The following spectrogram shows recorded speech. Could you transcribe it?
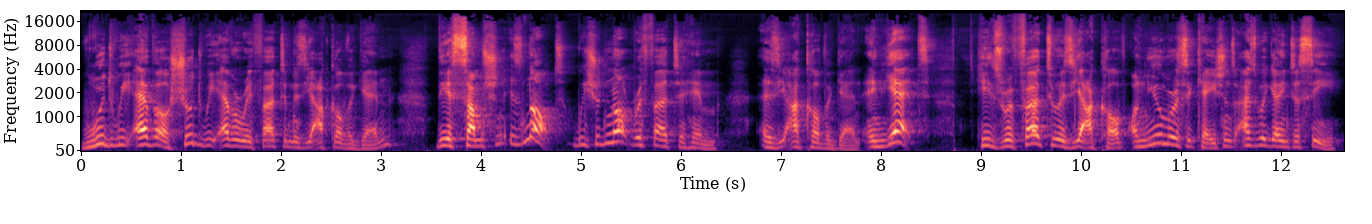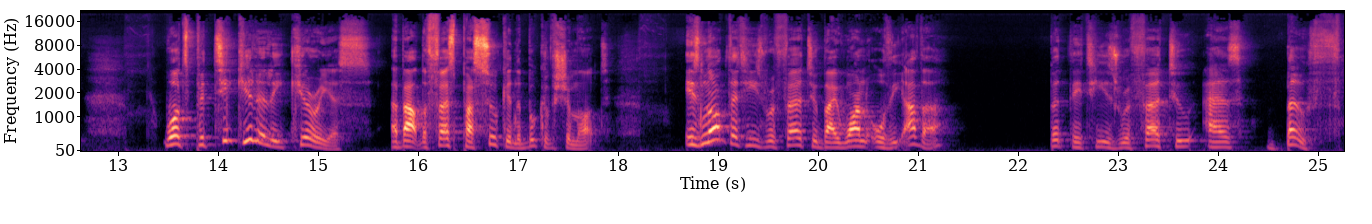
Would we ever, or should we ever refer to him as Yaakov again? The assumption is not. We should not refer to him as Yaakov again. And yet, he's referred to as Yaakov on numerous occasions, as we're going to see. What's particularly curious about the first pasuk in the book of Shemot is not that he's referred to by one or the other, but that he is referred to as both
